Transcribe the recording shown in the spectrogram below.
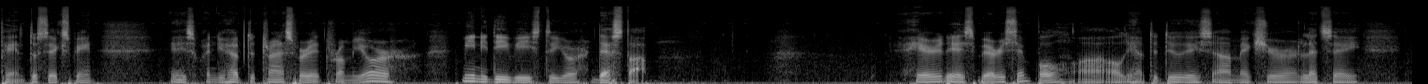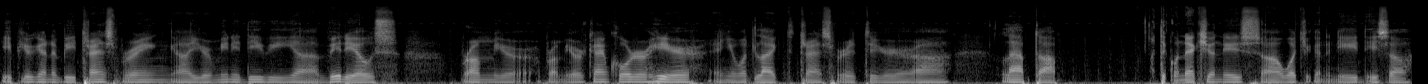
pin to 6 pin is when you have to transfer it from your mini DVs to your desktop. Here it is very simple. Uh, all you have to do is uh, make sure let's say if you're gonna be transferring uh, your mini DV uh, videos from your from your camcorder here and you would like to transfer it to your uh, laptop. The connection is uh, what you're gonna need is a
